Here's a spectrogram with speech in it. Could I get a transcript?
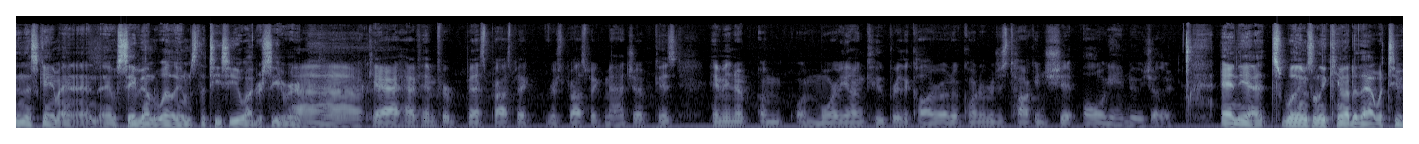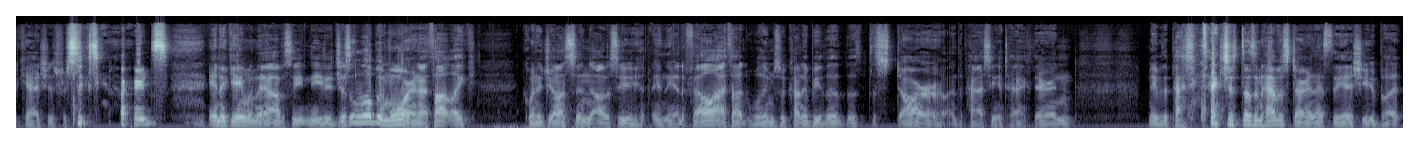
in this game, and, it was Savion Williams, the TCU wide receiver. Ah, okay. I have him for best prospect versus prospect matchup because him and um, um, Morion Cooper, the Colorado corner, were just talking shit all game to each other. and yeah, it's- Williams only came out of that with two catches for six yards in a game when they obviously needed just a little bit more. And I thought like Quentin Johnston, obviously in the NFL, I thought Williams would kind of be the, the, the star on the passing attack there, and maybe the passing attack just doesn't have a star, and that's the issue. But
